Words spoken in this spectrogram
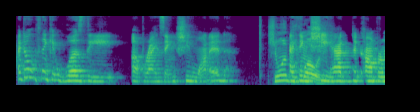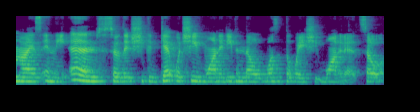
I don't think it was the uprising she wanted. She wanted I think equality. she had to compromise in the end so that she could get what she wanted, even though it wasn't the way she wanted it. So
